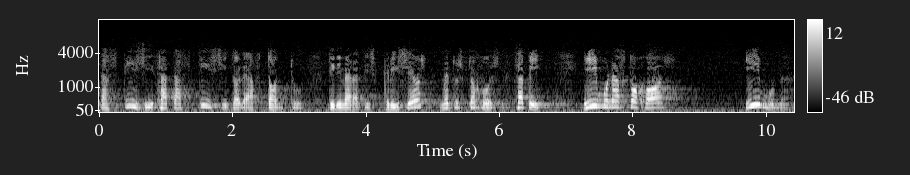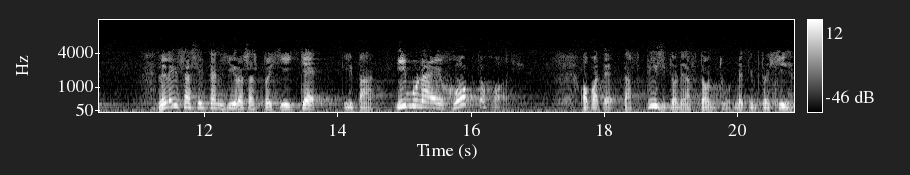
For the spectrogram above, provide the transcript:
ταυτίζει θα ταυτίσει τον εαυτόν του την ημέρα της κρίσεως με τους πτωχούς θα πει ήμουνα φτωχός. Ήμουνα. Δεν λέει σας ήταν γύρω σας πτωχή και λοιπά. Ήμουνα εγώ πτωχός οπότε ταυτίζει τον εαυτόν του με την πτωχία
